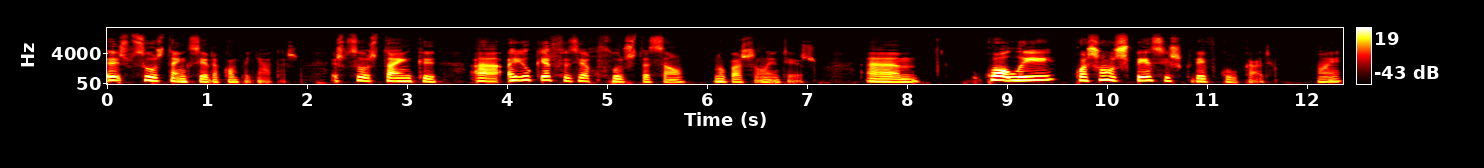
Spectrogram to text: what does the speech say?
As pessoas têm que ser acompanhadas. As pessoas têm que. Ah, eu quero fazer reflorestação no Baixo Alentejo. Um, qual é, quais são as espécies que devo colocar? Não é?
